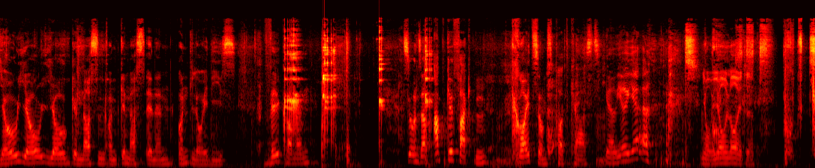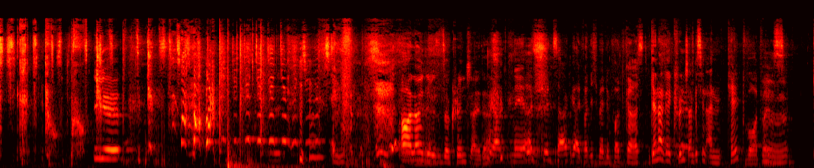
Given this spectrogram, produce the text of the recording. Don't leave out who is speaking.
Speaker 1: Yo, yo, yo, Genossen und Genossinnen und Leudis. Willkommen zu unserem abgefuckten Kreuzungspodcast.
Speaker 2: Ja, ja, ja.
Speaker 3: Jo, jo, Leute.
Speaker 1: Yeah. oh Leute, wir sind so cringe, Alter.
Speaker 2: ja nee, also schön sagen wir einfach nicht mehr in dem Podcast.
Speaker 1: Generell cringe ein bisschen ein Kelp-Wort, weil das.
